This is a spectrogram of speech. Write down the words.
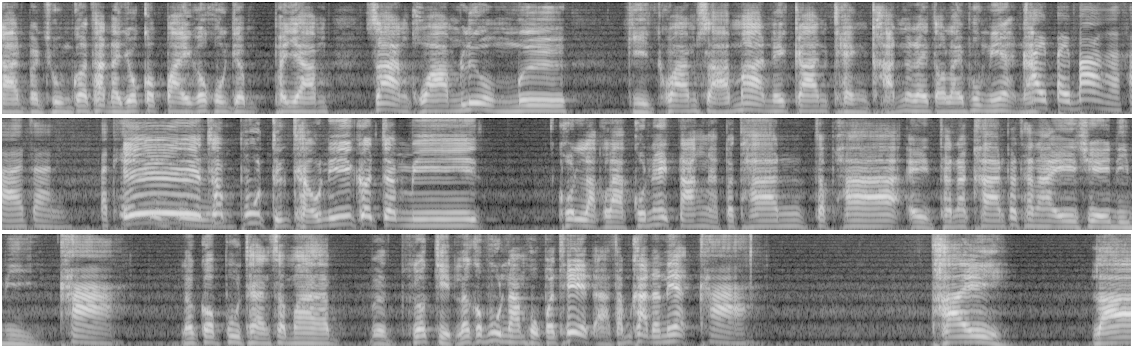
การประชุมก็ท่านนายกก็ไป ก็คงจะพยายามสร้างความร่วมมือ ขีดความสามารถในการแข่งขันอะไรต่ออะไรพวกเนี้ยใคนะรไปบ้างอะคะอาจารย์ประเทศเอ๊อื่ะนถ้าพูดถึงแถวนี้ก็จะมีคนหลักๆ คนให้ตังค์อะประธานสภาไอ้ธนาคารพัฒนาเอเชียดีบีๆค่ะ แล้วก็ผู้แทนสมา ธุรกิจแล้วก็ผู้นำหกประเทศอะสำคัญอันเนี้ยค่ะ ไทย ลา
